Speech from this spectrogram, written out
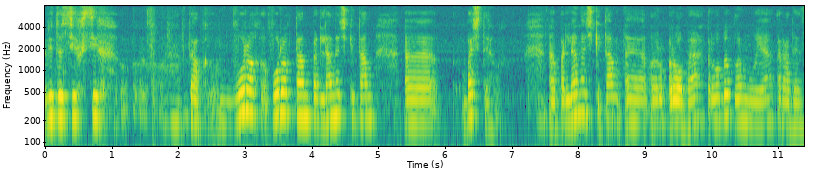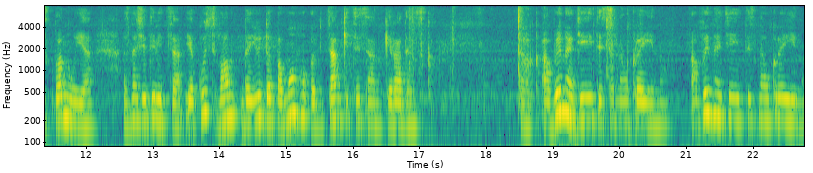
від усіх всіх. Так, ворог, ворог там, подляночки там, е, бачите, е, подляночки там е, робе, робе планує, Раденськ планує. Значить, дивіться, якусь вам дають допомогу обіцянки цяцянки Раденськ. Так, а ви надієтеся на Україну. А ви надієтесь на Україну.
